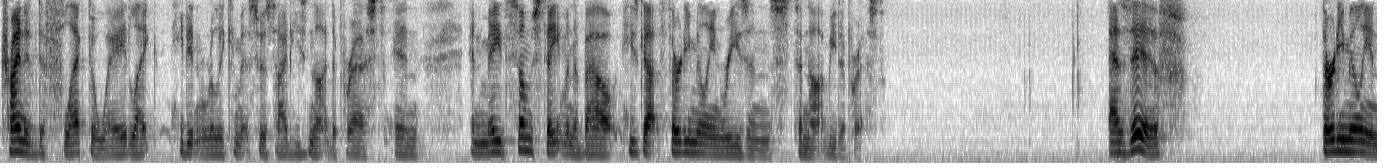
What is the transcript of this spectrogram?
trying to deflect away, like he didn't really commit suicide, he's not depressed, and, and made some statement about he's got 30 million reasons to not be depressed. As if $30 million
